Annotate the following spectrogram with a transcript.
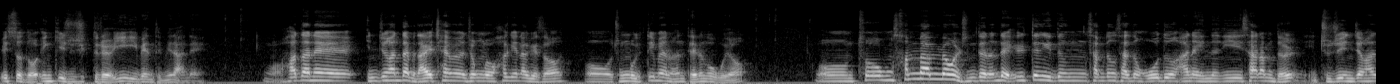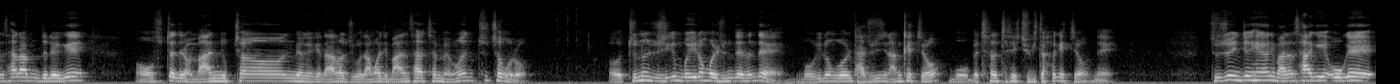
있어도 인기 주식 들어요. 이 이벤트입니다. 네. 어, 하단에 인증한 다음에 나의 참여 종목 확인하기 위해서 어, 종목이 뜨면 되는 거고요. 어, 총 3만 명을 준다는데 1등, 2등, 3등, 4등, 5등 안에 있는 이 사람들, 주주 인정한 사람들에게 어, 숫자들을 16,000명에게 나눠주고 나머지 14,000명은 추첨으로 어, 주는 주식은 뭐 이런 걸 준다는데 뭐 이런 걸 다 주진 않겠죠. 뭐 몇천 원짜리 주기도 하겠죠. 네. 주주 인증 회원이 많은 4개, 5개,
